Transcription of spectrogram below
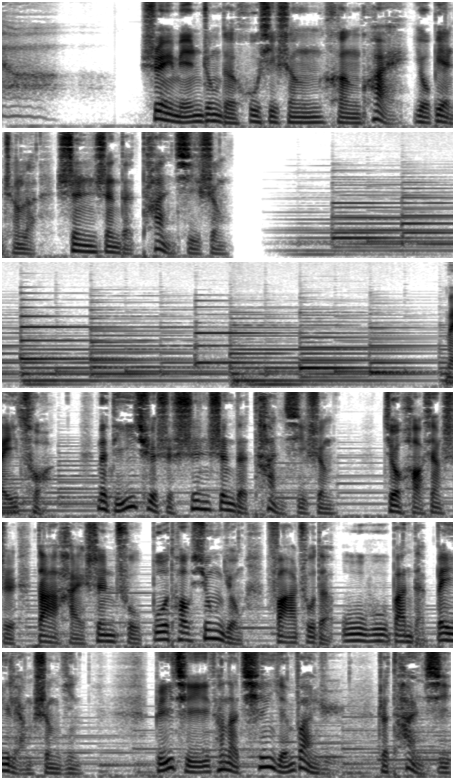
呀！睡眠中的呼吸声很快又变成了深深的叹息声。没错，那的确是深深的叹息声。就好像是大海深处波涛汹涌发出的呜呜般的悲凉声音，比起他那千言万语，这叹息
